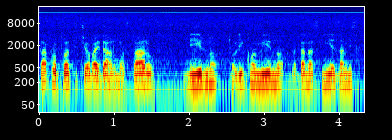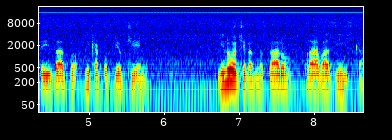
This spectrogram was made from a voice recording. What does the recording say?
Tako protiče ovaj dan u Mostaru, mirno, toliko mirno da danas nije zamislite izdato nikakvo priopćenje. I noć je nad Mostarom prava zimska,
